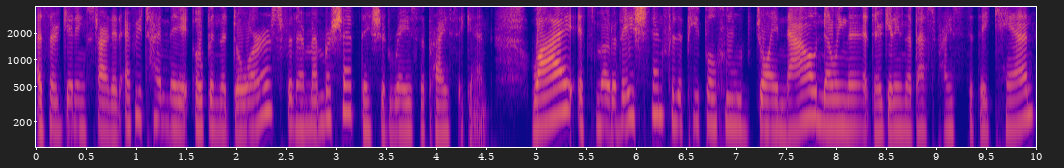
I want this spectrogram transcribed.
as they're getting started, every time they open the doors for their membership, they should raise the price again. Why? It's motivation for the people who join now, knowing that they're getting the best price that they can.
